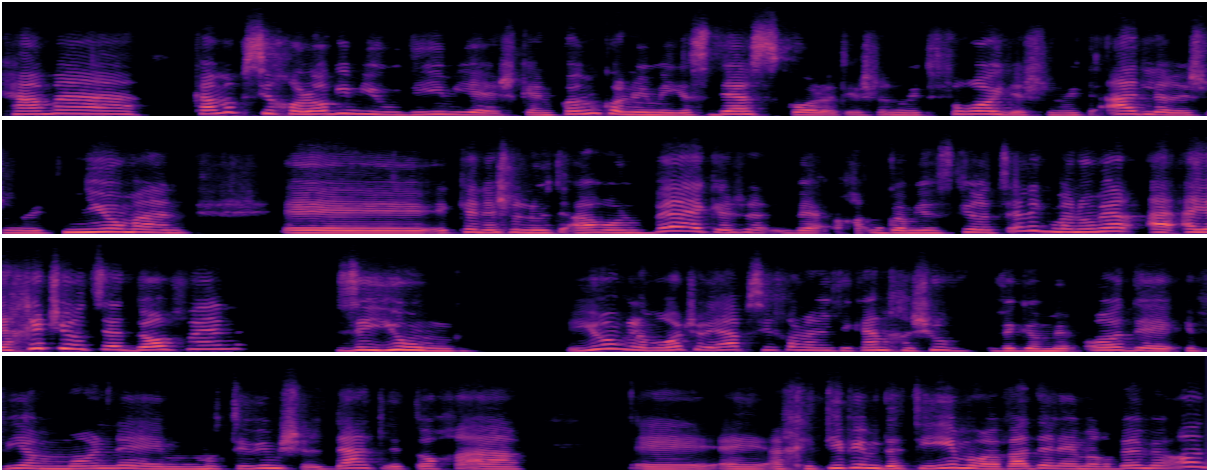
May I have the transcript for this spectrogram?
כמה, כמה פסיכולוגים יהודיים יש, כן? קודם כל ממייסדי אסכולות, יש לנו את פרויד, יש לנו את אדלר, יש לנו את ניומן, אה, כן, יש לנו את אהרון בק, יש, והוא גם יזכיר את סליגמן, הוא אומר, היחיד שיוצא דופן זה יונג, יונג, למרות שהוא היה פסיכואנליטיקן חשוב וגם מאוד uh, הביא המון uh, מוטיבים של דת לתוך הארכיטיפים uh, uh, דתיים, הוא עבד עליהם הרבה מאוד,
